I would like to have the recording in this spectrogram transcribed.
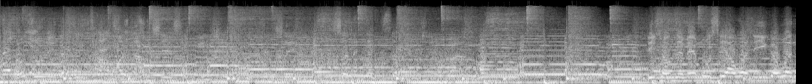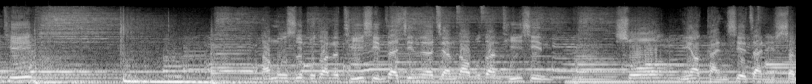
恩典，感谢弟兄姊妹，牧师要问你一个问题。当牧师不断的提醒，在今天的讲道不断提醒，说你要感谢在你身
